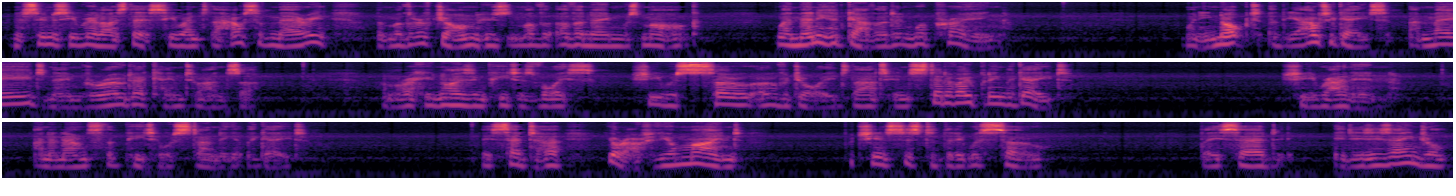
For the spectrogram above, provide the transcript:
And as soon as he realized this, he went to the house of Mary, the mother of John, whose mother, other name was Mark, where many had gathered and were praying. When he knocked at the outer gate, a maid named Rhoda came to answer. And recognizing Peter's voice, she was so overjoyed that instead of opening the gate, she ran in and announced that Peter was standing at the gate. They said to her, You're out of your mind. But she insisted that it was so. They said, It is his angel.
